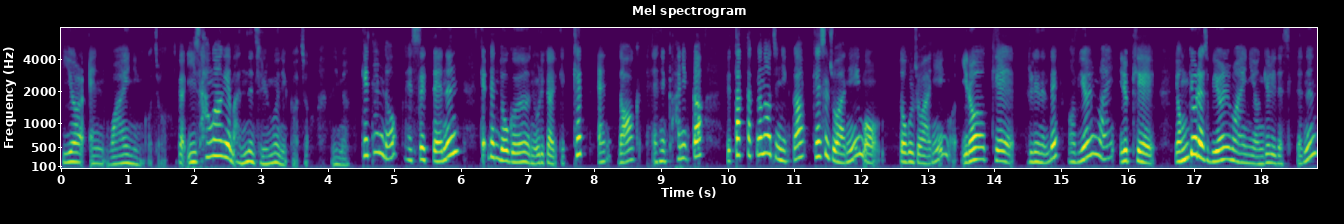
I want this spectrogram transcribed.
beer and wine인 거죠. 그러니까 이 상황에 맞는 질문인 거죠. 아니면 cat and dog 했을 때는 cat and dog은 우리가 이렇게 cat and dog 하니까 딱딱 끊어지니까 캣을 좋아하니 뭐 떡을 좋아하니? 뭐 이렇게 들리는데 어, 와인 이렇게 연결해서 미얼 와인이 연결이 됐을 때는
